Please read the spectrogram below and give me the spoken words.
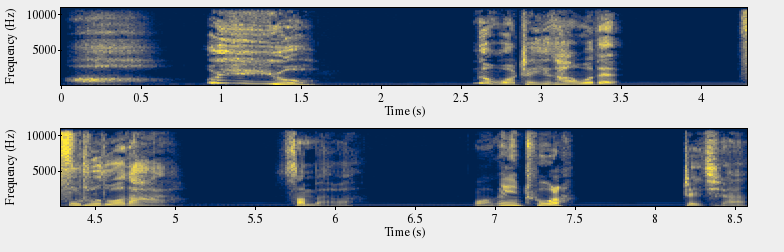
哦，哎呦，那我这一趟我得付出多大呀？三百万。我给你出了，这钱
